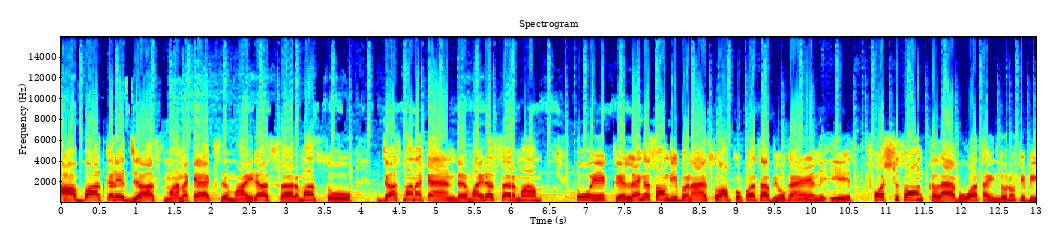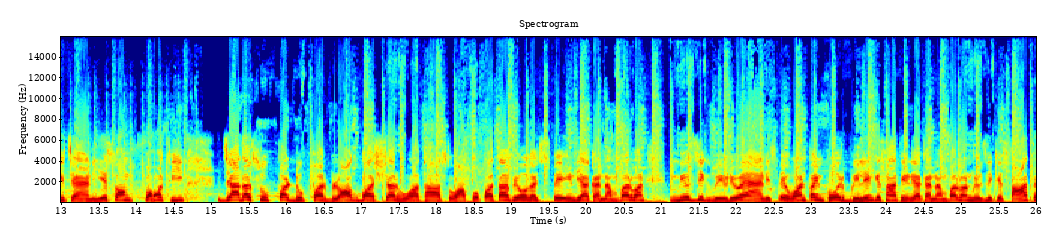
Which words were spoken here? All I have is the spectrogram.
आप बात करें जस मानक एक्स मायरा शर्मा सो जस मानक एंड मायरा शर्मा तो एक लहंगा सॉन्ग ही बनाया, सो आपको पता भी होगा एंड ये फ़र्स्ट सॉन्ग क्लैब हुआ था इन दोनों के बीच एंड ये सॉन्ग बहुत ही ज़्यादा सुपर डुपर ब्लॉकबस्टर हुआ था तो आपको पता भी होगा, जिस पे इंडिया का नंबर वन म्यूज़िक वीडियो है एंड इस पे 1.4 बिलियन के साथ इंडिया का नंबर वन म्यूज़िक के साथ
